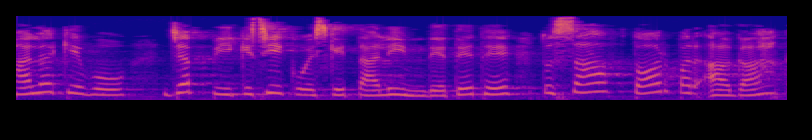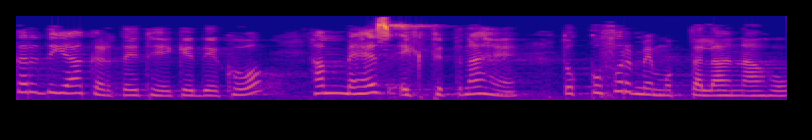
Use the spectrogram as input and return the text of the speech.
حالانکہ وہ جب بھی کسی کو اس کی تعلیم دیتے تھے تو صاف طور پر آگاہ کر دیا کرتے تھے کہ دیکھو، ہم محض ایک فتنہ ہیں، تو کفر میں مبتلا نہ ہو۔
